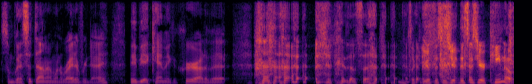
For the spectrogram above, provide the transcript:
So I'm gonna sit down and I'm gonna write every day. Maybe I can't make a career out of it. That's it. It's like this is your this is your keynote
